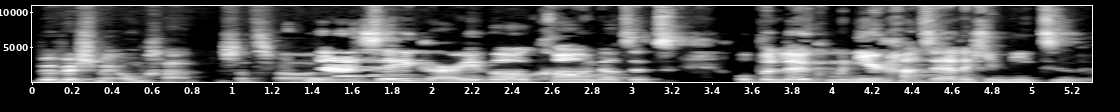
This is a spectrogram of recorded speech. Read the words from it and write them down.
bewust mee omgaan. Dus dat is wel... Ja, zeker. Je wil ook gewoon dat het op een leuke manier gaat. Hè? Dat je niet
